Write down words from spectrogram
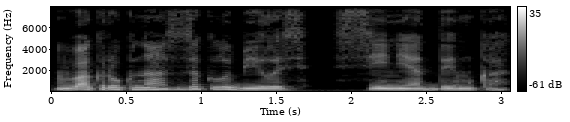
Вокруг нас заклубилась синяя дымка.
